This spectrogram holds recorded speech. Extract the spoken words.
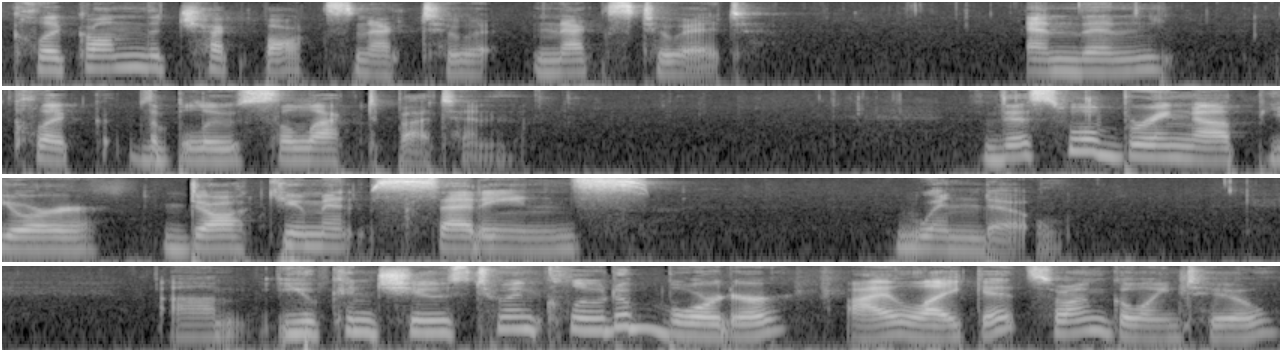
click on the checkbox next to it, next to it and then click the blue Select button. This will bring up your document settings window. Um, you can choose to include a border. I like it, so I'm going to.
